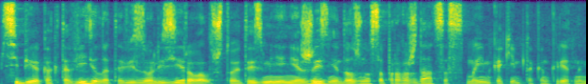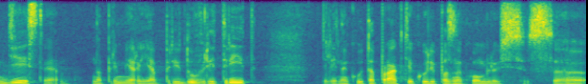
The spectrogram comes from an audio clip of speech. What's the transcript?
себе как-то видел это, визуализировал, что это изменение жизни должно сопровождаться с моим каким-то конкретным действием. Например, я приду в ретрит или на какую-то практику, или познакомлюсь с э,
